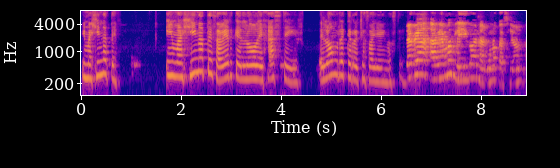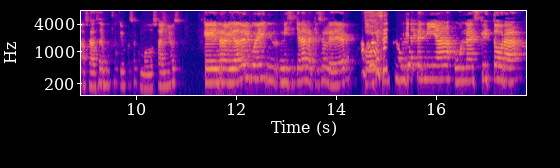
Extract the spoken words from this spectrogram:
imagínate, imagínate saber que lo dejaste ir. El hombre que rechazó a Jane Austen. Ya habíamos leído en alguna ocasión, o sea, hace mucho tiempo, hace como dos años, que en realidad el güey ni siquiera la quiso leer porque ya tenía una escritora,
